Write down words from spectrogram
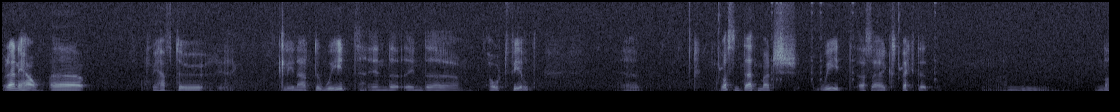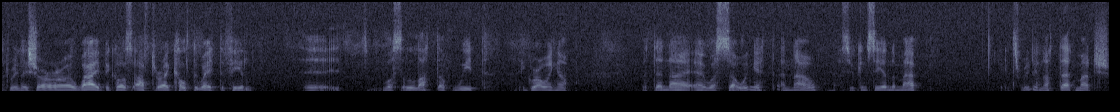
But anyhow, uh, we have to clean out the weed in the in the oat field. Uh, it wasn't that much weed as I expected. I'm not really sure uh, why, because after I cultivate the field, uh, it was a lot of wheat growing up. But then I, I was sowing it, and now, as you can see on the map, it's really not that much.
